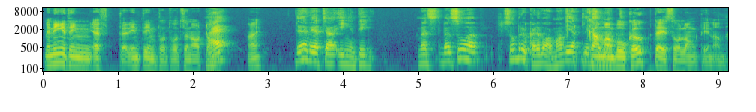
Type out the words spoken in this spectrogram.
Men ingenting efter? Inte in på 2018? Nej. Nej. där vet jag ingenting. Men, men så, så brukar det vara. Man vet liksom... Kan man att- boka upp dig så långt innan?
